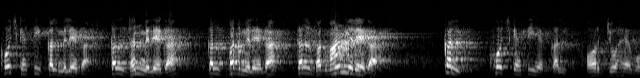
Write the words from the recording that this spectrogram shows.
खोज कहती कल मिलेगा। कल धन मिलेगा, कल पद मिलेगा, कल भगवान मिलेगा। कल खोज कहती है कल। और जो है वो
